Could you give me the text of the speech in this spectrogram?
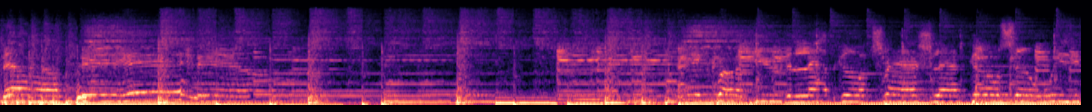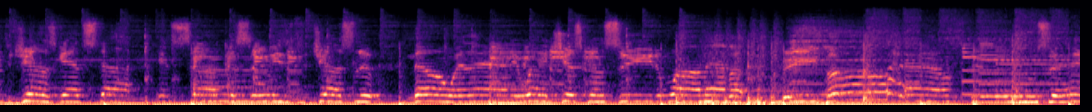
Nothing Make let go trash, let go So easy to just get stuck in circles So easy to just look nowhere anyway Just concede whatever people have to say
